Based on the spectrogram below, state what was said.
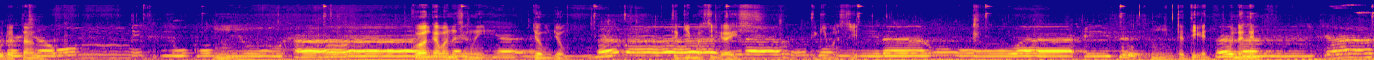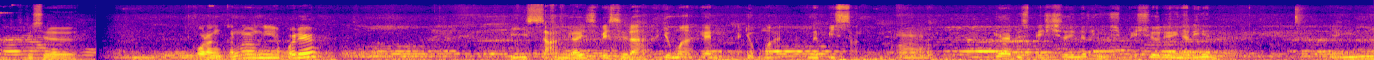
Oh datang hmm. Korang kat mana sekarang ni? Jom jom. Pergi masjid guys. Pergi masjid. Hmm, Cantik kan? Pemandangan Biasa Korang kenal ni apa dia? Pisang guys. Biasalah hari Jumaat kan? Hari Jumaat. Kena pisang. Hmm. Dia ada special ni hari Special dia ni hari kan? Yang ini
